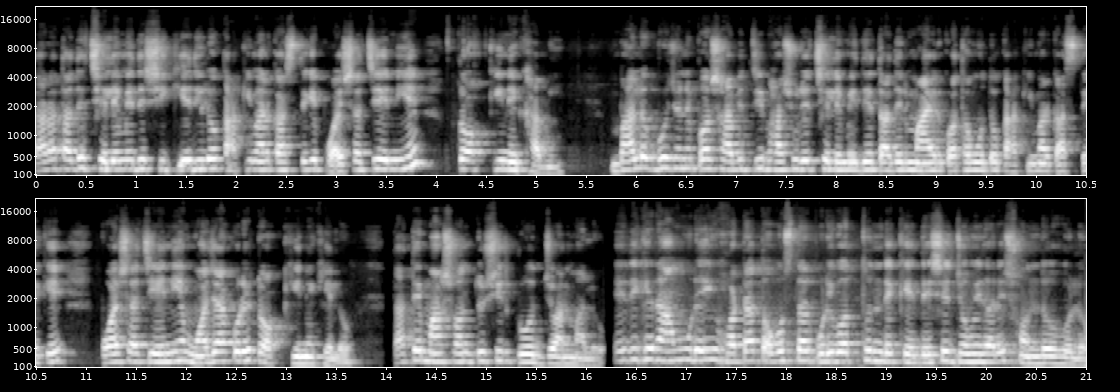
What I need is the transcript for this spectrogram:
তারা তাদের ছেলে মেয়েদের শিখিয়ে দিল, কাকিমার কাছ থেকে পয়সা চেয়ে নিয়ে টক কিনে খাবি। বালক ভোজনের পর সাবিত্রী ভাসুরের ছেলে মেয়েদের তাদের মায়ের কথা মতো কাকিমার কাছ থেকে পয়সা চেয়ে নিয়ে মজা করে টক কিনে খেলো। তাতে মা সন্তোষীর ক্রোধ জন্মালো। এদিকে রামুর এই হঠাৎ অবস্থার পরিবর্তন দেখে দেশের জমিদারের সন্দেহ হলো।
